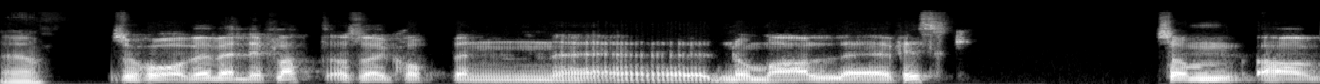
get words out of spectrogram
Ja. Så hodet er veldig flatt, og så er kroppen eh, normal eh, fisk. Som har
